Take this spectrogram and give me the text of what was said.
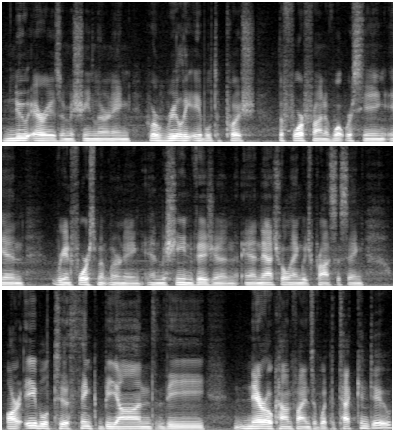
new areas of machine learning, who are really able to push the forefront of what we're seeing in reinforcement learning and machine vision and natural language processing are able to think beyond the narrow confines of what the tech can do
